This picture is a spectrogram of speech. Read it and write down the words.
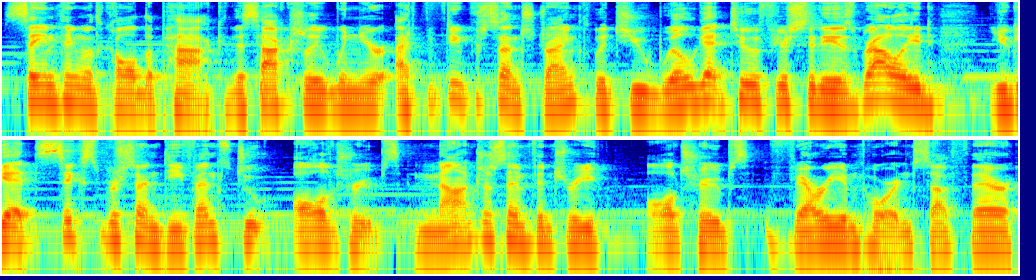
same thing with call the pack. This actually when you're at 50 percent strength which you will get to if your city is rallied you get 60 percent defense to all troops not just infantry all troops very important stuff there.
